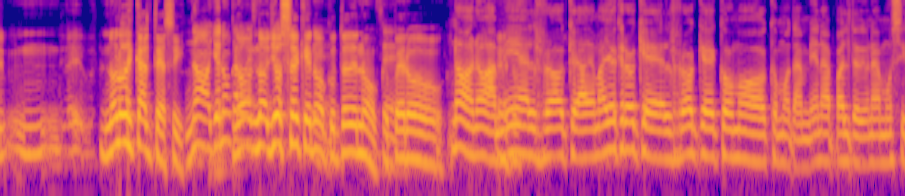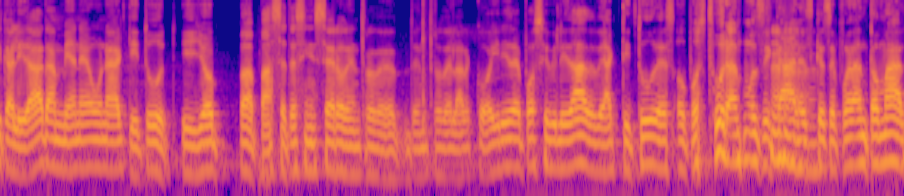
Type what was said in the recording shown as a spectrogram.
eh, mm, eh, no lo descarte así. No, yo nunca No, lo no, yo sé que no, que ustedes no, Sí. pero No, no, a mí el rock, además yo creo que el rock es como, como también aparte de una musicalidad, también es una actitud. Y yo, para serte sincero, dentro, de, dentro del arcoíris de posibilidades, de actitudes o posturas musicales que se puedan tomar,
